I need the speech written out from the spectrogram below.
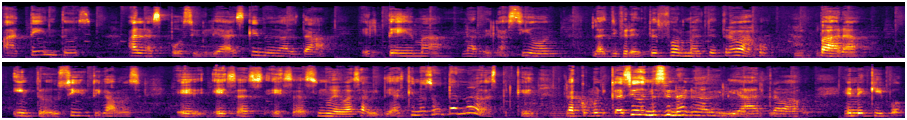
atentos a las posibilidades que nos da el tema, la relación, las diferentes formas de trabajo para introducir, digamos, eh, esas, esas nuevas habilidades que no son tan nuevas, porque la comunicación es una nueva habilidad al trabajo en equipo,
